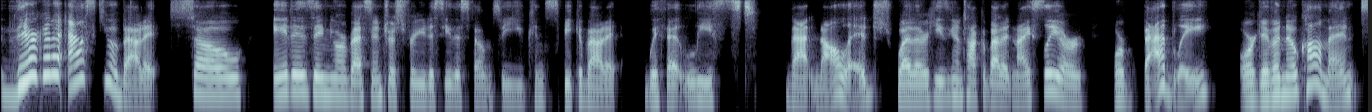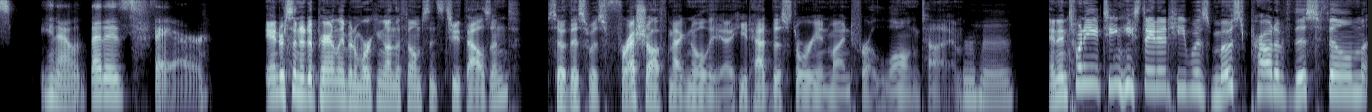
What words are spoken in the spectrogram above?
they're going to ask you about it. So it is in your best interest for you to see this film so you can speak about it with at least that knowledge, whether he's going to talk about it nicely or or badly or give a no comment. You know, that is fair. Anderson had apparently been working on the film since 2000, so this was fresh off Magnolia. He'd had this story in mind for a long time. hmm And in 2018, he stated he was most proud of this film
